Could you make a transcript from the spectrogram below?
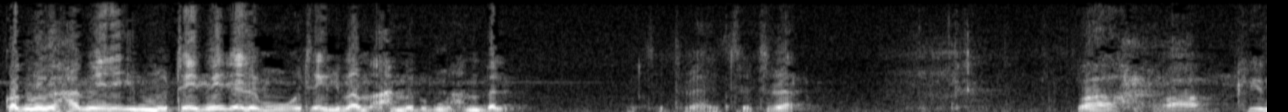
comme ni nga xamee ne Ibnu Taymiya léeg-léeg mu wuteeg limaam Ahmad ibnu Hanbal et cetera et cetera waaw waaw kii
